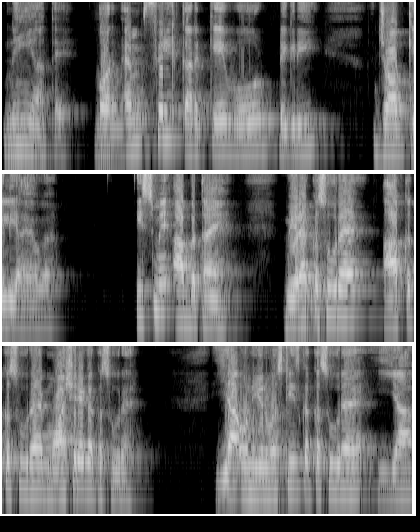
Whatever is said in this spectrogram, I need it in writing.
نہیں آتے۔ اور ایم فل کر کے وہ ڈگری جاب کے لیے آیا ہوا ہے۔ اس میں آپ بتائیں میرا قصور ہے آپ کا قصور ہے معاشرے کا قصور ہے یا ان یونیورسٹیز کا قصور ہے یا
